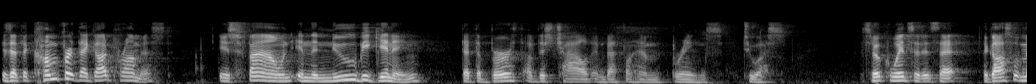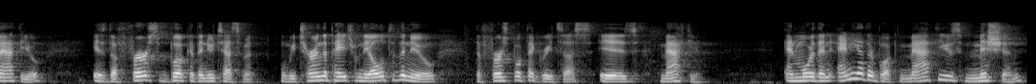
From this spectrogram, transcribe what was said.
is that the comfort that God promised is found in the new beginning that the birth of this child in Bethlehem brings to us. It's no coincidence that the Gospel of Matthew is the first book of the New Testament. When we turn the page from the Old to the New, the first book that greets us is Matthew. And more than any other book, Matthew's mission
